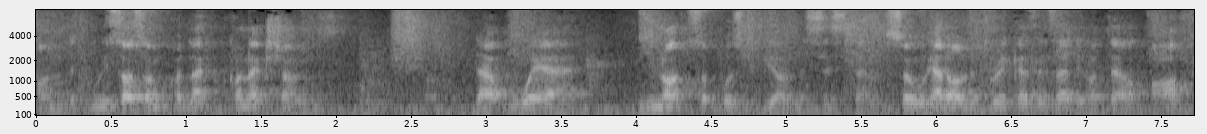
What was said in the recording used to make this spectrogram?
on the, we saw some connect, connections that were not supposed to be on the system. So we had all the breakers inside the hotel off,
